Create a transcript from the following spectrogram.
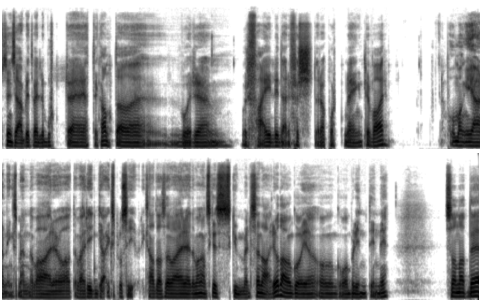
syns jeg, er blitt veldig borte i etterkant, da, hvor, eh, hvor, feil de der første rapportene egentlig var. På hvor mange gjerningsmenn det var, og at det var rigga eksplosiver. ikke sant? Altså det, var, var ganske skummelt scenario da, å gå, å gå blindt inn i. Sånn at det,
